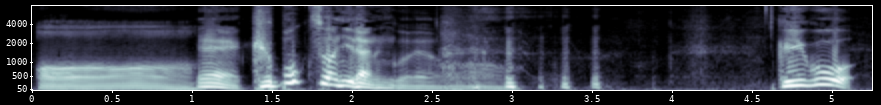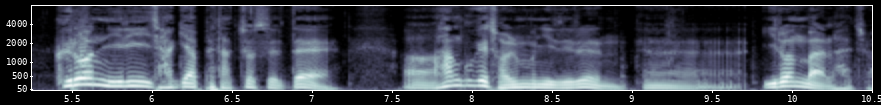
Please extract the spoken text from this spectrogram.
어. 예, 급복선이라는 거예요. 그리고 그런 일이 자기 앞에 닥쳤을 때 어, 한국의 젊은이들은 어, 이런 말을 하죠.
